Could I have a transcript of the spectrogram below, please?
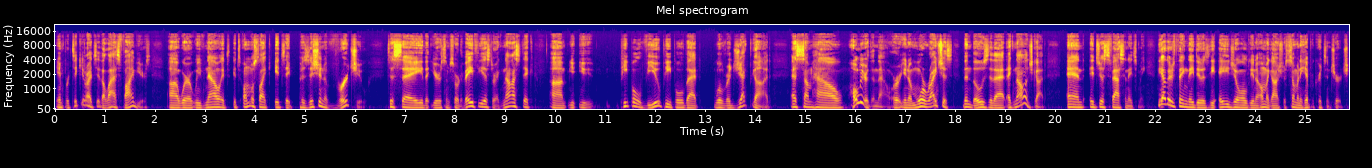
In particular, I'd say the last five years, uh, where we've now it's it's almost like it's a position of virtue to say that you're some sort of atheist or agnostic. Um, you, you people view people that will reject God as somehow holier than thou, or you know more righteous than those that acknowledge God and it just fascinates me. The other thing they do is the age old, you know, oh my gosh, there's so many hypocrites in church,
